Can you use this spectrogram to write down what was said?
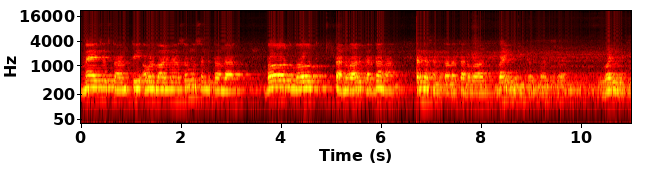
ਮੈਂ ਇਸ ਸਥਾਨ ਤੇ ਆਉਣ ਵਾਲੀਆਂ ਸਮੂਹ ਸੰਗਤਾਂ ਦਾ ਬਹੁਤ ਬਹੁਤ ਧੰਨਵਾਦ ਕਰਦਾ ਹਾਂ। ਸਾਰੀਆਂ ਸੰਗਤਾਂ ਦਾ ਧੰਨਵਾਦ। ਵਾਹਿਗੁਰੂ ਜੀ ਕਾ ਖਾਲਸਾ। ਵਾਹਿਗੁਰੂ ਜੀ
